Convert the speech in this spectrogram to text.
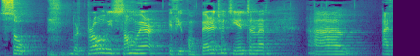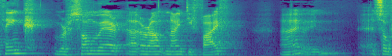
so we're probably somewhere, if you compare it with the internet, um, I think we're somewhere uh, around 95. Uh, so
